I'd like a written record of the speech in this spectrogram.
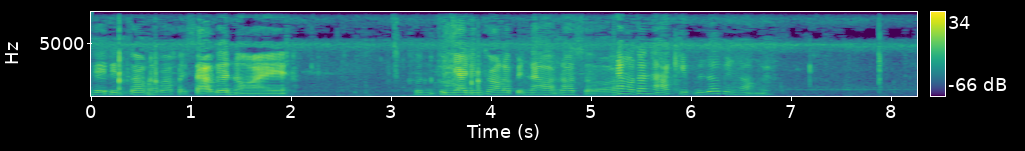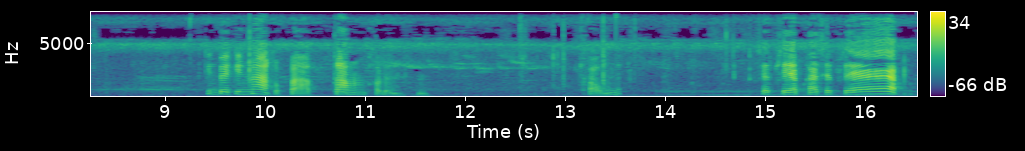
เยดินทองแล้วว่าข่อยสาวเลือดหน่อย คุณคุณยายดินทองเราเป็นหน้านอสอยังมาท่านหาคลิปอยู่เด้อพี่น้องกินไปกินมากกับปากกำเขาเลยอืมเขาแซ่บๆค่ะแซ่บๆ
